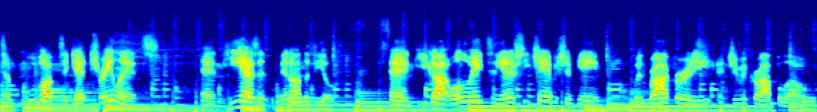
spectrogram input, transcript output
to move up to get Trey Lance, and he hasn't been on the field. And you got all the way to the NFC Championship game with Brock Purdy and Jimmy Garoppolo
